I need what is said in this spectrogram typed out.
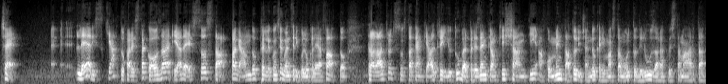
cioè lei ha rischiato fare sta cosa e adesso sta pagando per le conseguenze di quello che lei ha fatto tra l'altro ci sono stati anche altri youtuber, per esempio anche Shanti ha commentato dicendo che è rimasta molto delusa da questa Marta.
